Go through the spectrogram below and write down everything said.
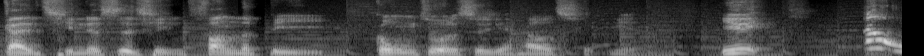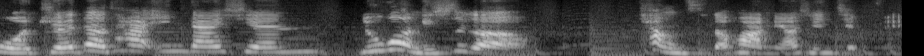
感情的事情放的比工作的事情还要前面，因为那我觉得他应该先，如果你是个胖子的话，你要先减肥。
